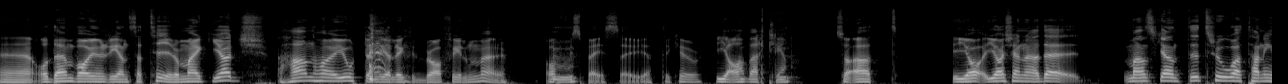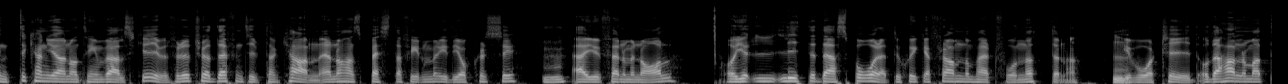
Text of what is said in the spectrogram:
Eh, och den var ju en ren satir. Och Mike Judge, han har ju gjort en del riktigt bra filmer. Office Mm. Space är ju jättekul. Ja, verkligen. Så att, jag, jag känner att det, man ska inte tro att han inte kan göra någonting välskrivet, för det tror jag definitivt han kan. En av hans bästa filmer, Idiocracy, Mm. är ju fenomenal. Och ju, lite det spåret, du skickar fram de här två nötterna i Mm. vår tid. Och det handlar om att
